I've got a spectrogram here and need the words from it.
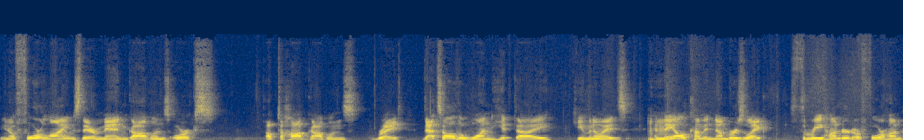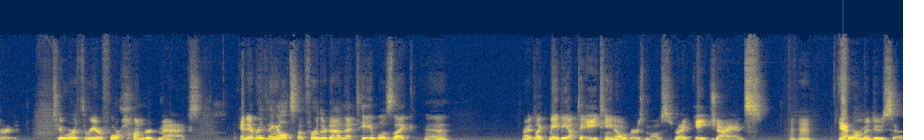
you know, four lines there: men, goblins, orcs, up to hobgoblins, right? That's all the one hit die humanoids, and mm-hmm. they all come in numbers like 300 or 400, two or three or 400 max, and everything else that further down that table is like, eh, right? Like maybe up to 18 ogres, most, right? Eight giants. Yeah. For Medusa.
